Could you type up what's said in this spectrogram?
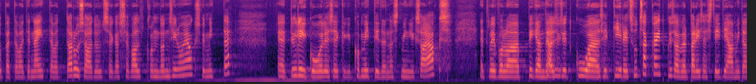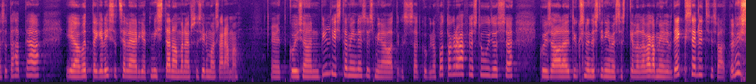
õpetavad ja näitavad, aru saada üldse, kas see valdkond on sinu jaoks või mitte et ülikooli sa ikkagi commit'id ennast mingiks ajaks, et võib-olla pigem teha niisuguseid kuuajaseid kiireid sutsakaid, kui sa veel päris hästi ei tea, mida sa tahad teha, ja võttagi lihtsalt selle järgi, et mis täna paneb su silma särama. et kui see on pildistamine, siis mine vaata, kas sa saad kuhugile fotograafiastuudiosse, kui sa oled üks nendest inimestest, kellele väga meeldivad Excelid, siis vaata, mis,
